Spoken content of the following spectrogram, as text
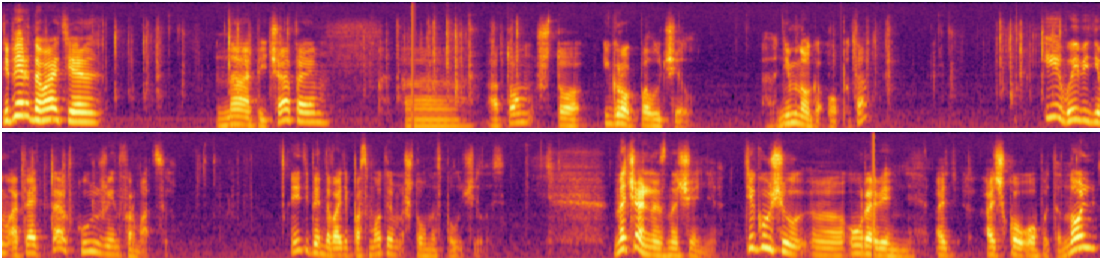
теперь давайте напечатаем э, о том, что игрок получил немного опыта. И выведем опять такую же информацию. И теперь давайте посмотрим, что у нас получилось. Начальное значение. Текущий э, уровень очков опыта 0.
